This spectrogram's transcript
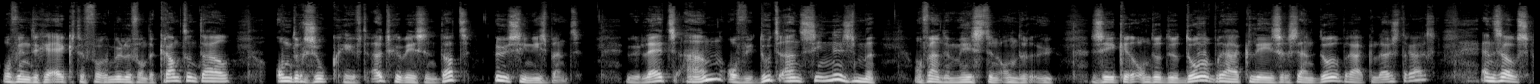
Of in de geëikte formule van de krantentaal: onderzoek heeft uitgewezen dat u cynisch bent. U leidt aan of u doet aan cynisme, enfin de meesten onder u, zeker onder de doorbraaklezers en doorbraakluisteraars, en zelfs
